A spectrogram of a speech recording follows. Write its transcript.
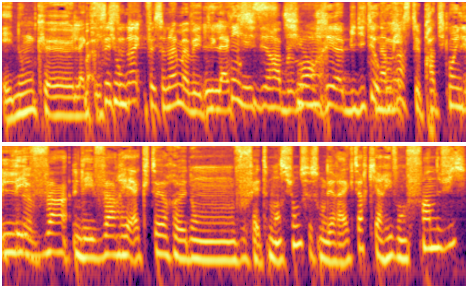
Et donc, euh, la Bah, question... Fessenheim, avait été la considérablement question- réhabilité. Au Non, contraire, c'était pratiquement une les 20, les 20 réacteurs euh, dont vous faites mention, ce sont des réacteurs qui arrivent en fin de vie.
